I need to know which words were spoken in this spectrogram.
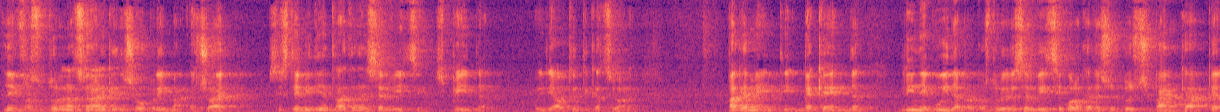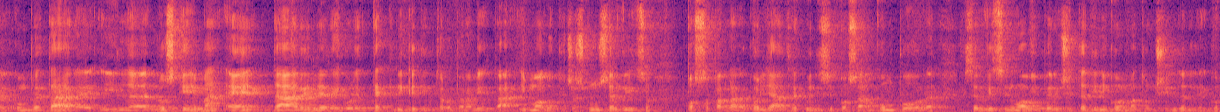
le infrastrutture nazionali che dicevo prima, cioè sistemi di entrata nei servizi, SPID, quindi autenticazione, pagamenti back-end, linee guida per costruire servizi, quello che adesso ci manca per completare il, lo schema è dare le regole tecniche di interoperabilità, in modo che ciascun servizio possa parlare con gli altri e quindi si possano comporre servizi nuovi per i cittadini come mattoncini del Lego.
